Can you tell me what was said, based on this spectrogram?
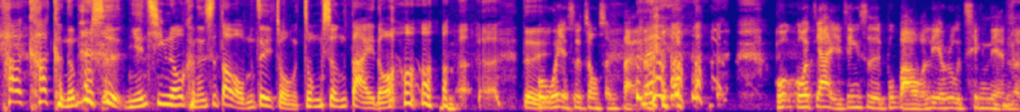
他他可能不是年轻人，可能是到了我们这种中生代的哦。对，我我也是中生代了。国国家已经是不把我列入青年了，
